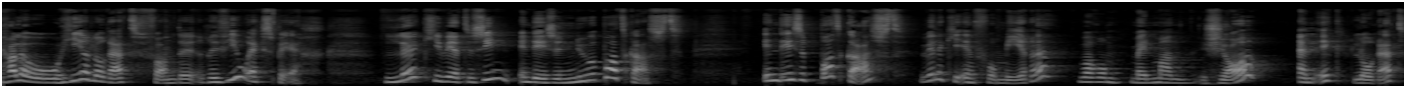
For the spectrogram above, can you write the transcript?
Hallo, hier Lorette van de Review Expert. Leuk je weer te zien in deze nieuwe podcast. In deze podcast wil ik je informeren waarom mijn man Jean en ik, Lorette,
